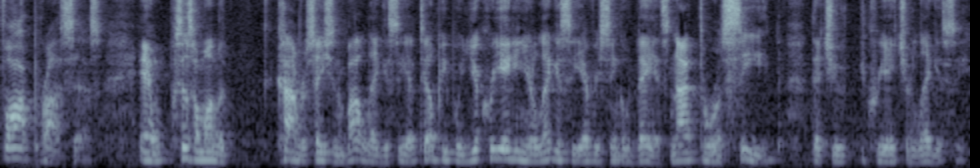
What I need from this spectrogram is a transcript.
thought process. And since I'm on the conversation about legacy, I tell people you're creating your legacy every single day. It's not through a seed that you, you create your legacy.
